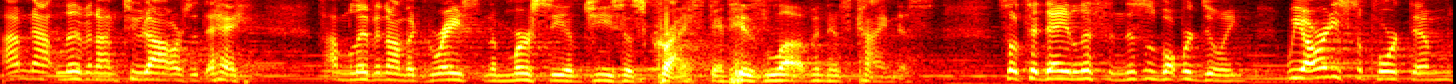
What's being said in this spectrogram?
I'm not living on $2 a day. I'm living on the grace and the mercy of Jesus Christ and His love and His kindness. So today, listen, this is what we're doing. We already support them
